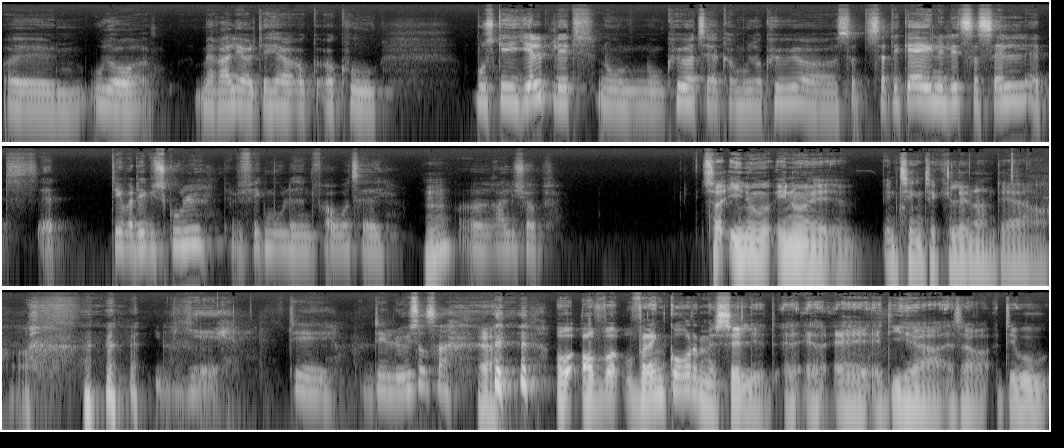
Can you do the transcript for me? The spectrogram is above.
og øh, udover med rally og alt det her, og, og kunne måske hjælpe lidt nogle, nogle kører til at komme ud og køre. Og så, så det gav egentlig lidt sig selv, at, at det var det, vi skulle, da vi fik muligheden for at overtage mm. Rally Shop. Så endnu, endnu øh, en ting til kalenderen, det er Ja, yeah, det, det løser sig. ja. Og, og hvordan går det med salget af, af, af de her, altså det er jo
